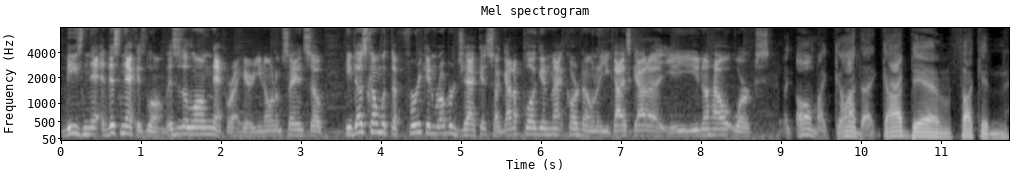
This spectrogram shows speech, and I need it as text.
these ne this neck is long. This is a long neck right here, you know what I'm saying? So he does come with the freaking rubber jacket, so I gotta plug in Matt Cardona. You guys gotta, you, you know how it works. Like, oh my god, that goddamn fucking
